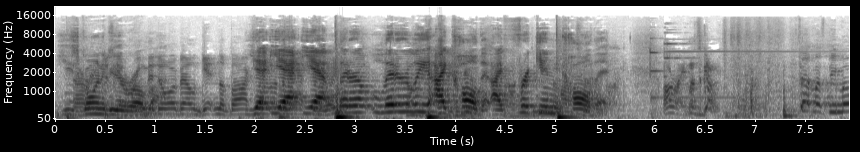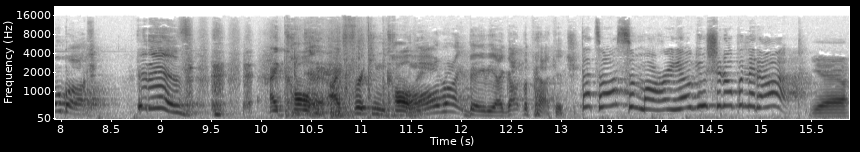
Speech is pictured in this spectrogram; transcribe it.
He's All going right, to be just the ring the robot. doorbell. Get in the box. Yeah, put it on yeah, the yeah. after- Literally, literally, I called it. I freaking called it. All right, let's go. That must be Mobot. It is. I called it. I freaking called it. All right, baby. I got the package. That's awesome, Mario. You should open it up. Yeah,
